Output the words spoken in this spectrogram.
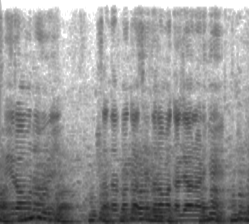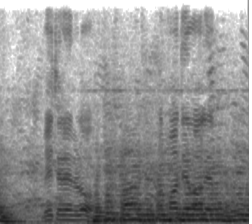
శ్రీరామనవమి. సందర్భంగా సీతారామ కళ్యాణానికి వేచరేణిలో హనుమాన్ దేవాలయం ఈరోజు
